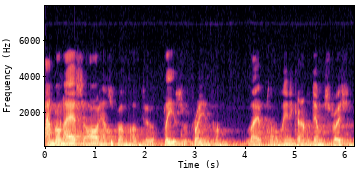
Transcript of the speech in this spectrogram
I'm going to ask the audience from uh, to please refrain from laughter or any kind of demonstration.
